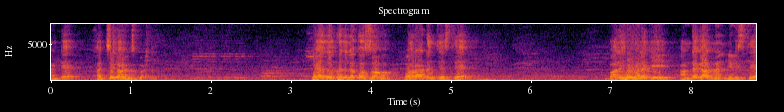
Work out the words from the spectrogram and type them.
అంటే హత్య గావించబడ్డారు పేద ప్రజల కోసం పోరాటం చేస్తే బలహీనులకి అండగా నిలిస్తే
